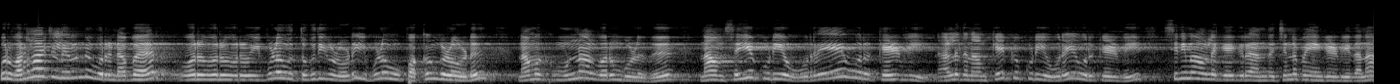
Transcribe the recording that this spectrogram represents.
ஒரு வரலாற்றிலிருந்து ஒரு நபர் ஒரு ஒரு ஒரு இவ்வளவு தொகுதிகளோடு இவ்வளவு பக்கங்களோடு நமக்கு முன்னால் வரும் பொழுது நாம் செய்யக்கூடிய ஒரே ஒரு கேள்வி அல்லது நாம் கேட்கக்கூடிய ஒரே ஒரு கேள்வி சினிமாவில் கேட்குற அந்த சின்ன பையன் கேள்வி தானா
